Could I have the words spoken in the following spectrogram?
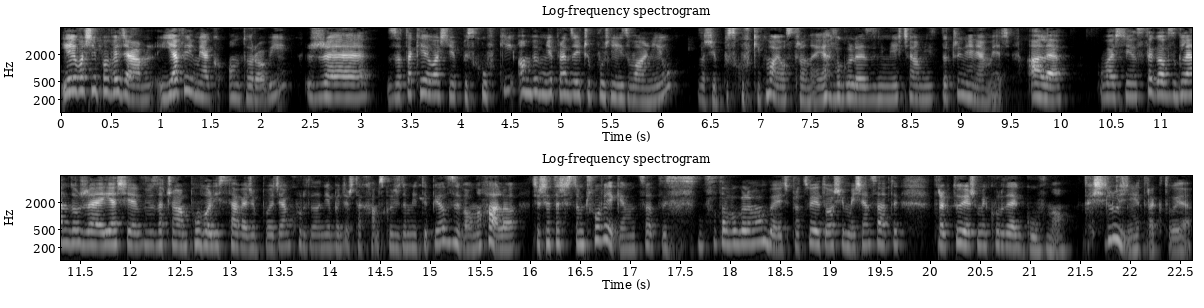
I jej właśnie powiedziałam, ja wiem jak on to robi, że za takie właśnie pyskówki on by mnie prędzej czy później zwolnił, znaczy pyskówki w moją stronę, ja w ogóle z nim nie chciałam nic do czynienia mieć, ale Właśnie z tego względu, że ja się zaczęłam powoli stawiać, bo powiedziałam, kurde, no nie będziesz tak chamsko się do mnie typie odzywał. No halo, przecież ja też jestem człowiekiem. Co, ty, co to w ogóle ma być? Pracuję tu 8 miesięcy, a ty traktujesz mnie, kurde, jak gówno. Tak się ludzi nie traktuje.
